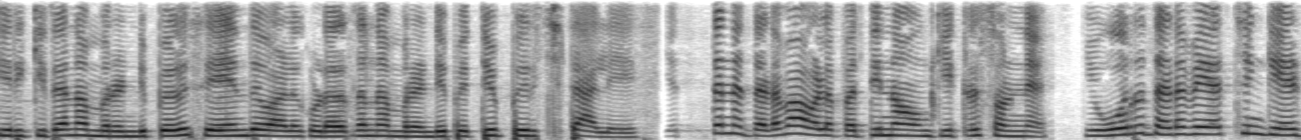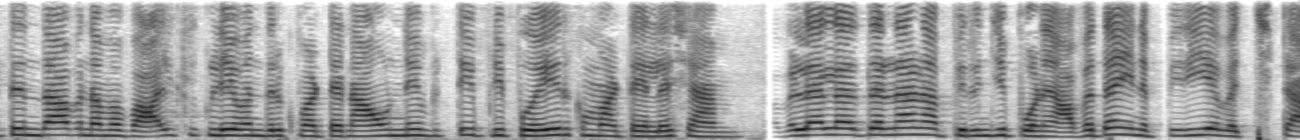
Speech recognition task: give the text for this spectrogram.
கிறுக்கி தான் நம்ம ரெண்டு பேரும் சேர்ந்து வாழக்கூடாது நம்ம ரெண்டு பேர்த்தையும் பிரிச்சுட்டாளே. எத்தனை தடவை அவளை பத்தி நான் உங்ககிட்ட சொன்னேன்? நீ ஒரு தடவையாச்சும் கேட்டிருந்தா அவ நம்ம வாழ்க்கைக்குள்ளேயே வந்திருக்க மாட்டேன் நான் உன்னை விட்டு இப்படி போயிருக்க மாட்டேன்ல ஷாம். அவளால தானே நான் பிரிஞ்சு போனேன். அவ தான் என்னை பிரிய வச்சிட்டா.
